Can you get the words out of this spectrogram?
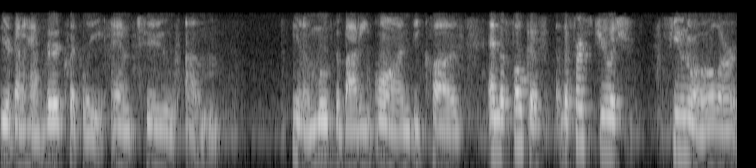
you're going to have very quickly and to um, you know move the body on because and the focus the first Jewish funeral or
